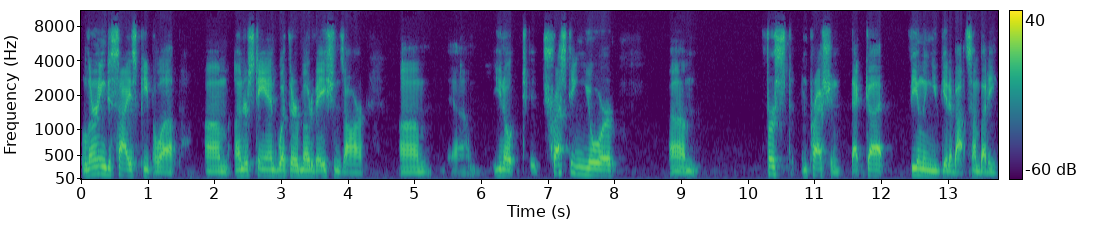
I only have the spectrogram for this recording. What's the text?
learning to size people up, um, understand what their motivations are. Um, um, you know, t- trusting your um, first impression, that gut feeling you get about somebody.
